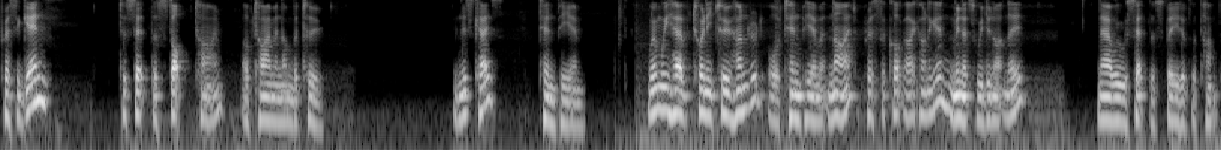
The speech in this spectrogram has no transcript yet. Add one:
Press again to set the stop time of timer number two. In this case, 10 p.m. When we have 2200 or 10 p.m. at night, press the clock icon again, minutes we do not need. Now we will set the speed of the pump.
